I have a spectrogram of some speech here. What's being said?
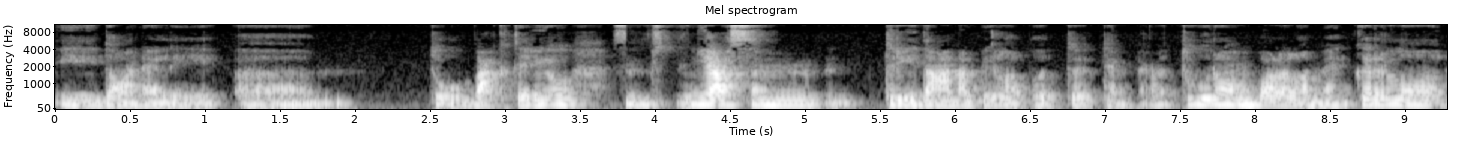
i doneli tu bakteriju. Ja sam tri dana bila pod temperaturom, bolela me grlo,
